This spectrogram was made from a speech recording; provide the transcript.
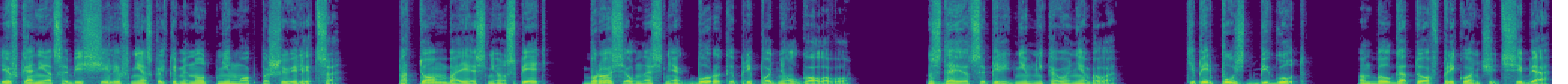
и, в конец обессилев, несколько минут не мог пошевелиться. Потом, боясь не успеть, бросил на снег бурок и приподнял голову. Сдается, перед ним никого не было. Теперь пусть бегут. Он был готов прикончить себя.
